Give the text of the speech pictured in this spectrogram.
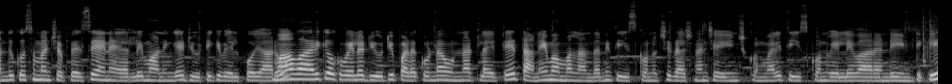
అందుకోసం అని చెప్పేసి ఆయన ఎర్లీ మార్నింగే డ్యూటీకి వెళ్ళిపోయారు. మా వారికి ఒకవేళ డ్యూటీ పడకుండా ఉన్నట్లయితే తనే మమ్మల్ని అందరినీ తీసుకొని వచ్చి దర్శనం చేయించుకొని మరి తీసుకొని వెళ్ళేవారండి ఇంటికి.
